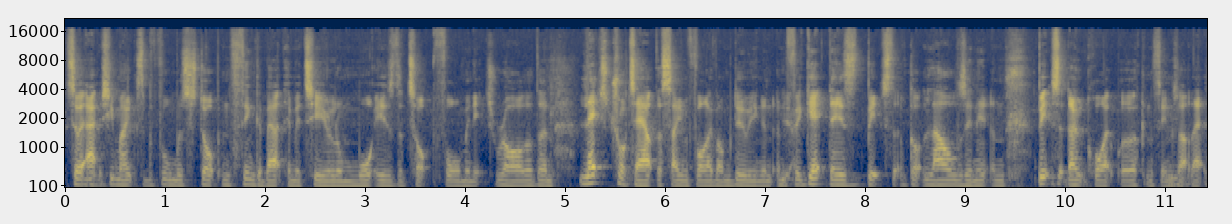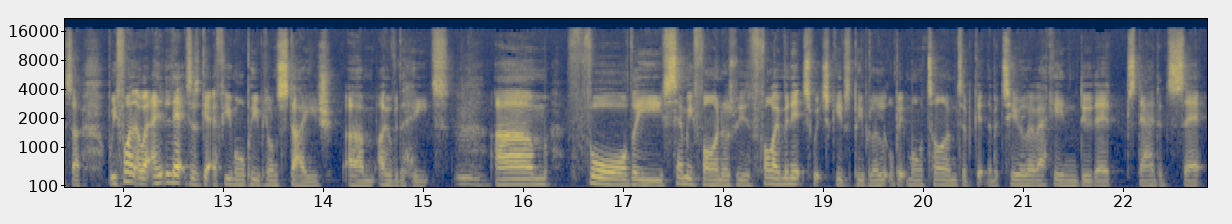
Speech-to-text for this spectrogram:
So it Mm. actually makes the performers stop and think about their material and what is the top four minutes, rather than let's trot out the same five I'm doing and, and Yeah. forget there's bits that have got lulls in it and bits that don't quite work and things Mm. like that. So we find that way, and it lets us get a few more people on stage um, over the heats. Mm. Um, for the semi-finals, we have five minutes, which gives people a little bit more time to get the material back in, do their standard set,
